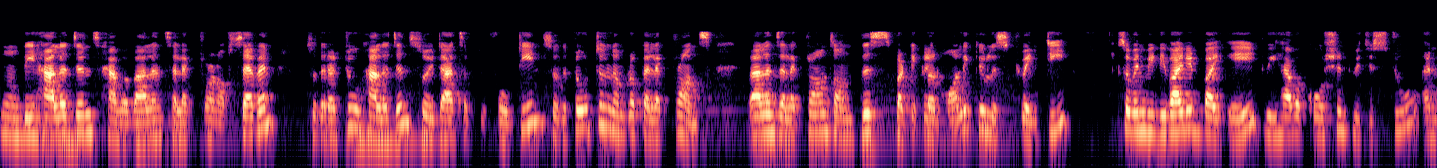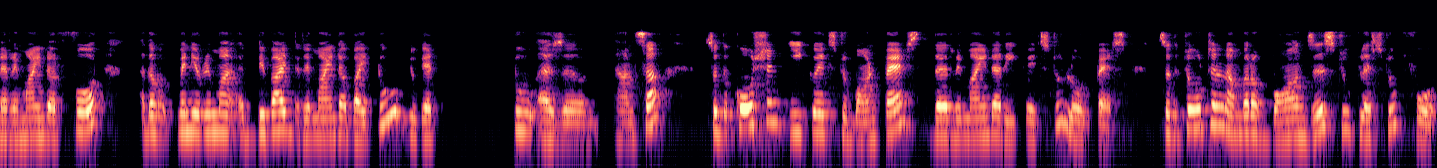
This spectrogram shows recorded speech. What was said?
Mm, the halogens have a valence electron of 7. So there are two halogens, so it adds up to 14. So the total number of electrons, valence electrons on this particular molecule is 20. So when we divide it by 8, we have a quotient which is 2 and a remainder 4. The, when you divide the remainder by 2, you get 2 as an answer. So the quotient equates to bond pairs, the remainder equates to lone pairs. So the total number of bonds is 2 plus 2, 4.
